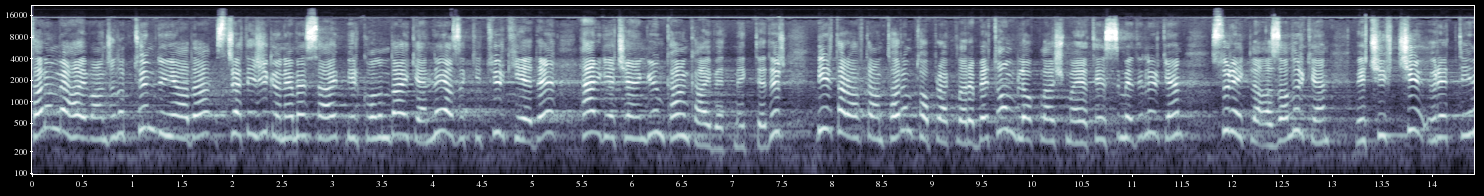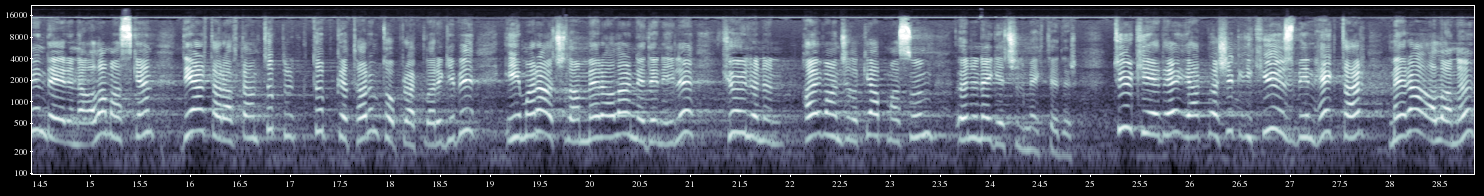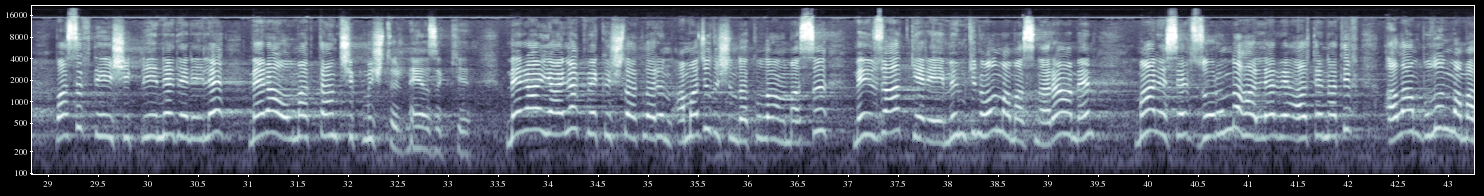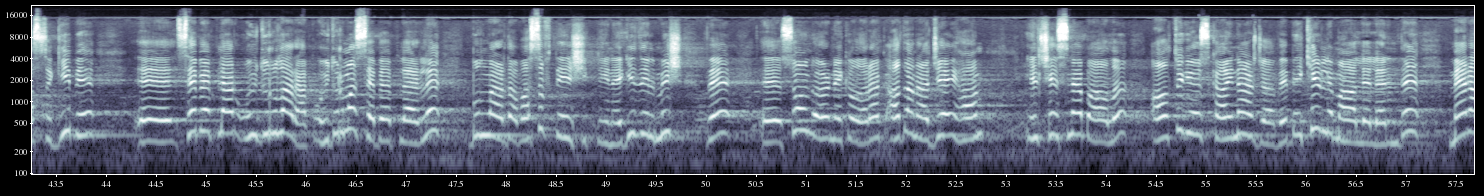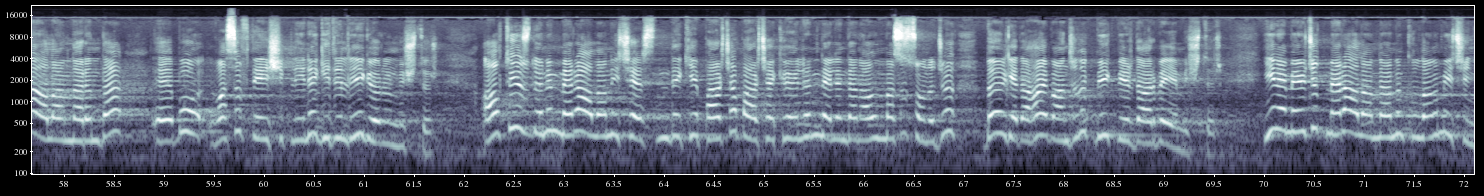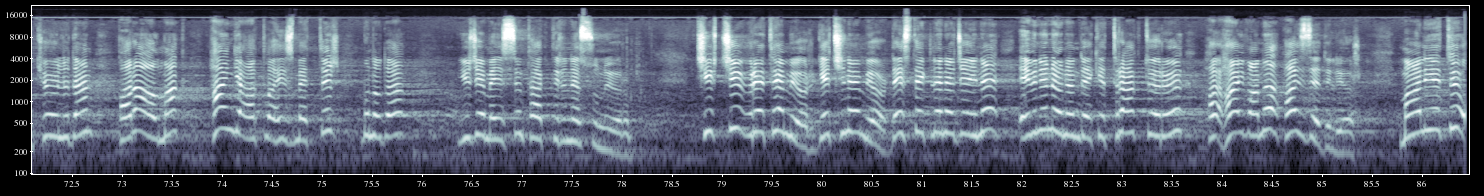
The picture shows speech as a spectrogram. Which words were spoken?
Tarım ve hayvancılık tüm dünyada stratejik öneme sahip bir konumdayken ne yazık ki Türkiye'de her geçen gün kan kaybetmektedir. Bir taraftan tarım toprakları beton bloklaşmaya teslim edilirken sürekli azalırken ve çiftçi ürettiğinin değerini alamazken diğer taraftan tıpkı, tıpkı tarım toprakları gibi imara açılan meralar nedeniyle köylünün hayvancılık yapmasının önüne geçilmektedir. Türkiye'de yaklaşık 200 bin hektar mera alanı vasıf değişikliği nedeniyle mera olmaktan çıkmıştır ne yazık ki. Mera yaylak ve kışlakların amacı dışında kullanılması mevzuat gereği mümkün olmamasına rağmen maalesef zorunlu haller ve alternatif alan bulunmaması gibi e, sebepler uydurularak, uydurma sebeplerle bunlarda vasıf değişikliğine gidilmiş ve e, son örnek olarak Adana, Ceyhan, ilçesine bağlı Altıgöz, Kaynarca ve Bekirli mahallelerinde mera alanlarında e, bu vasıf değişikliğine gidildiği görülmüştür. 600 dönüm mera alanı içerisindeki parça parça köylerin elinden alınması sonucu bölgede hayvancılık büyük bir darbe yemiştir. Yine mevcut mera alanlarının kullanımı için köylüden para almak hangi akla hizmettir? Bunu da Yüce Meclis'in takdirine sunuyorum. Çiftçi üretemiyor, geçinemiyor. Destekleneceğine evinin önündeki traktörü, ha- hayvanı haczediliyor. Maliyeti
